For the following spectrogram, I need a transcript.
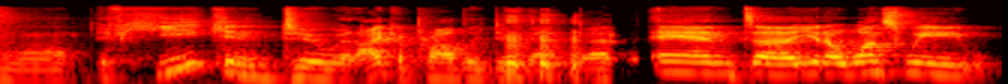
well, "If he can do it, I could probably do that better." and uh, you know, once we,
